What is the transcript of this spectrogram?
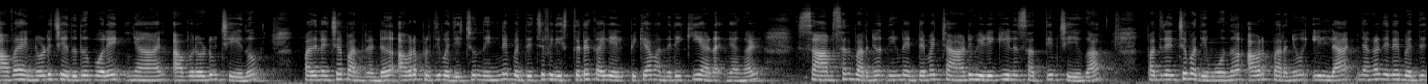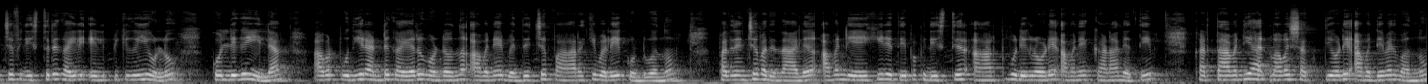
അവർ എന്നോട് ചെയ്തതുപോലെ ഞാൻ അവരോടും ചെയ്തു. പതിനഞ്ച് പന്ത്രണ്ട് അവർ പ്രതിഭജിച്ചു നിന്നെ ബന്ധിച്ച് ഫിലിസ്തീന്റെ കയ്യിൽ ഏൽപ്പിക്കാൻ വന്നിരിക്കുകയാണ് ഞങ്ങൾ. സാംസൺ പറഞ്ഞു നിങ്ങൾ എന്റെ മേൽ ചാടി വീഴുകയെന്ന് സത്യം ചെയ്യുക. പതിനഞ്ച് പതിമൂന്ന് അവർ പറഞ്ഞു ഇല്ല ഞങ്ങൾ നിന്നെ ബന്ധിച്ച് ഫിലിസ്തീന്റെ കയ്യിൽ ഏൽപ്പിക്കുകയുള്ളൂ കൊല്ലുകയില്ല. അവർ പുതിയ രണ്ട് കയറ് കൊണ്ടുവന്ന് അവനെ ബന്ധിച്ച് പാറയ്ക്ക് വെളിയിൽ കൊണ്ടുവന്നു. പതിനഞ്ച് പതിനാല് അവൻ ലേഹിയിലെത്തിയപ്പോൾ ഫിലിസ്തീൻ ആർപ്പുപിടികളോടെ അവനെ കാണാനെത്തി. കർത്താവിന്റെ ആത്മാവ് ശക്തിയോടെ അവന്റെ മേൽ വന്നു.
